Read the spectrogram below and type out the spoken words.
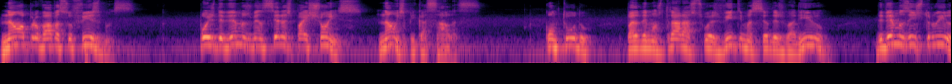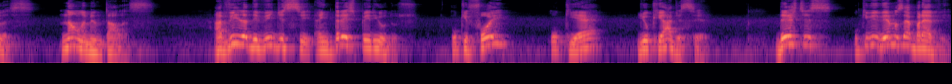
Não aprovava sofismas, pois devemos vencer as paixões, não espicaçá-las. Contudo, para demonstrar às suas vítimas seu desvario, devemos instruí-las não lamentá-las. A vida divide-se em três períodos: o que foi, o que é e o que há de ser. Destes, o que vivemos é breve,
